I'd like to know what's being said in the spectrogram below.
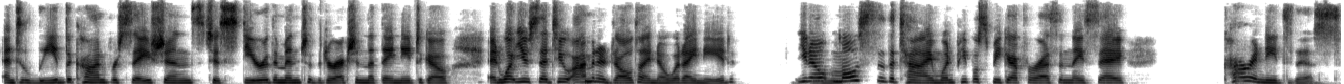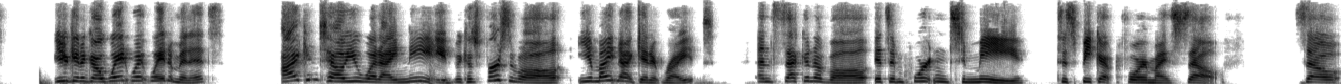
and to lead the conversations, to steer them into the direction that they need to go. And what you said too, I'm an adult, I know what I need. You know, mm-hmm. most of the time when people speak up for us and they say, Kara needs this, you're going to go, wait, wait, wait a minute. I can tell you what I need because, first of all, you might not get it right. And second of all, it's important to me to speak up for myself. So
